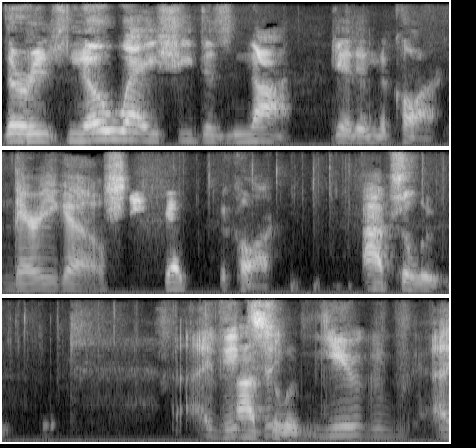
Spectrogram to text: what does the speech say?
There is no way she does not get in the car. There you go. She gets in the car. Absolutely. Uh, it's- Absolutely. You, uh,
